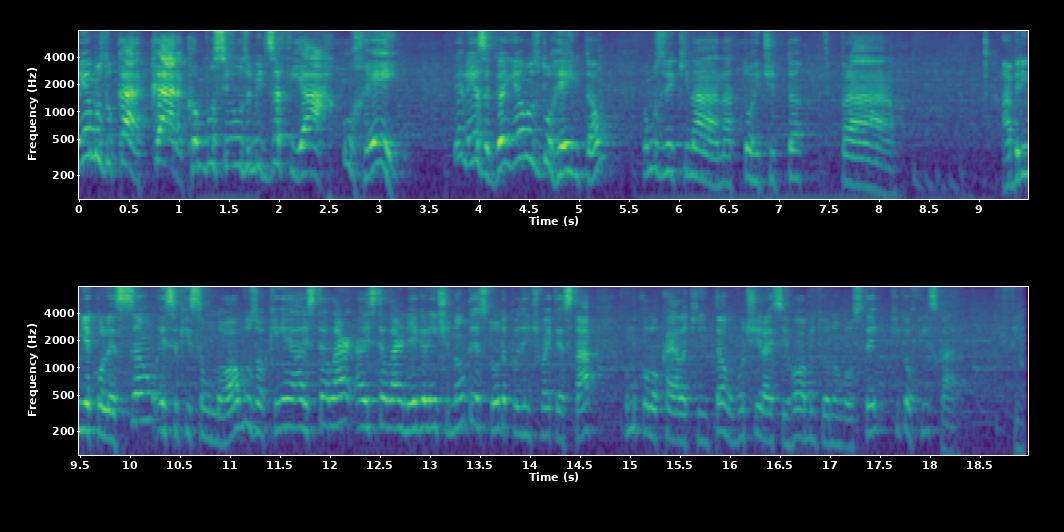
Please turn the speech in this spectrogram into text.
Ganhamos do cara. Cara, como você usa me desafiar? O rei. Beleza, ganhamos do rei então. Vamos ver aqui na, na Torre Titã para Abri minha coleção, esses aqui são novos, ok? A Estelar, a Estelar Negra a gente não testou, depois a gente vai testar. Vamos colocar ela aqui então, vou tirar esse Robin que eu não gostei. O que, que eu fiz, cara? Enfim,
